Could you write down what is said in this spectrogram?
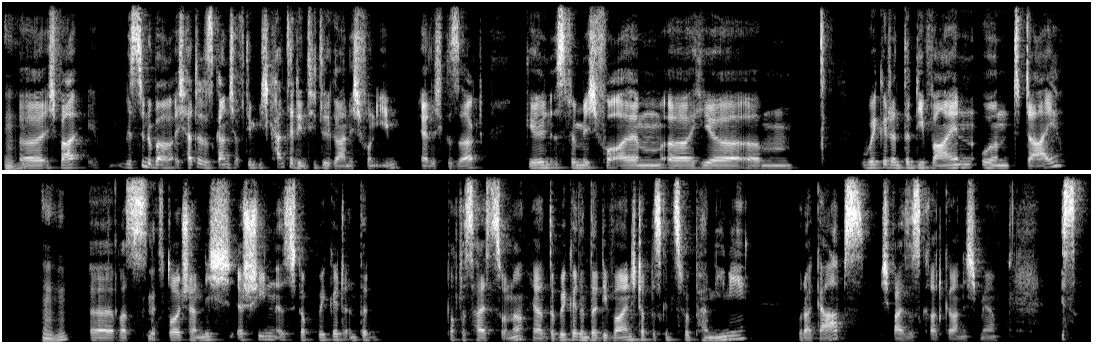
Mhm. Äh, ich war ein bisschen über, ich hatte das gar nicht auf dem, ich kannte den Titel gar nicht von ihm, ehrlich gesagt. Gillen ist für mich vor allem äh, hier ähm, Wicked and the Divine und Die, mhm. äh, was ja. auf Deutsch ja nicht erschienen ist. Ich glaube, Wicked and the, doch, das heißt so, ne? Ja, The Wicked and the Divine, ich glaube, das gibt's für Panini. Oder gab's? Ich weiß es gerade gar nicht mehr. Ist,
